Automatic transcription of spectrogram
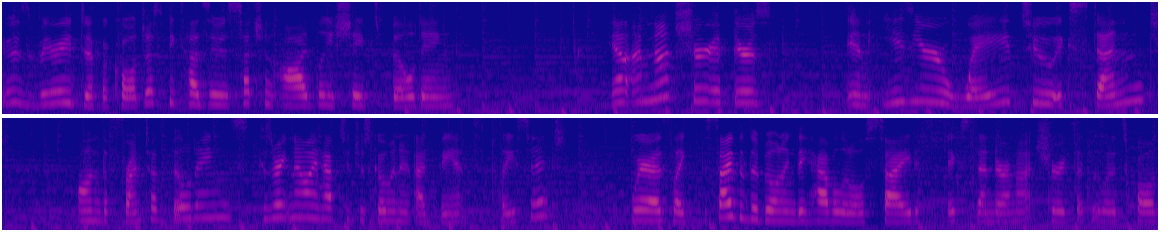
it was very difficult just because it was such an oddly shaped building. And I'm not sure if there's an easier way to extend on the front of buildings because right now I have to just go in and advance place it whereas like the sides of the building they have a little side extender I'm not sure exactly what it's called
